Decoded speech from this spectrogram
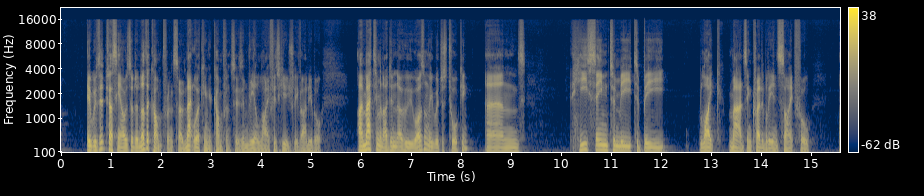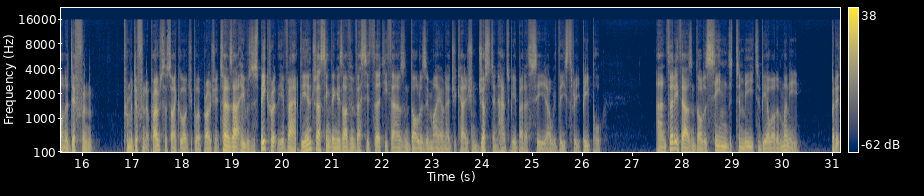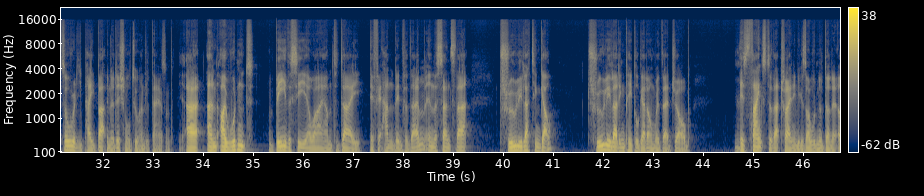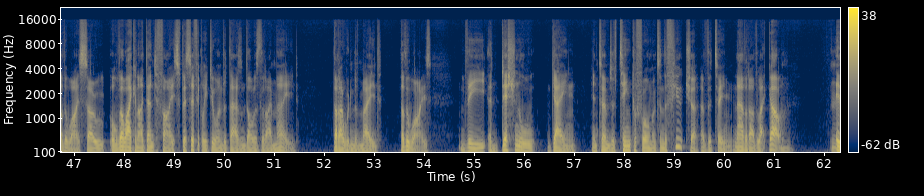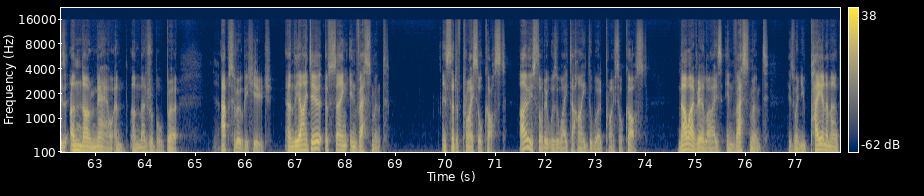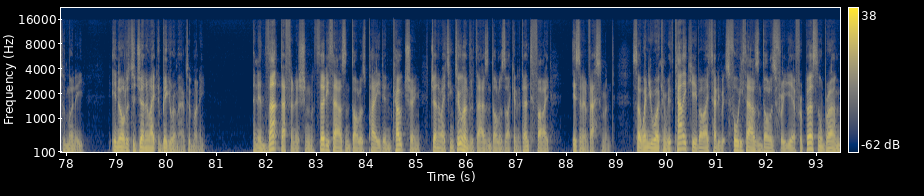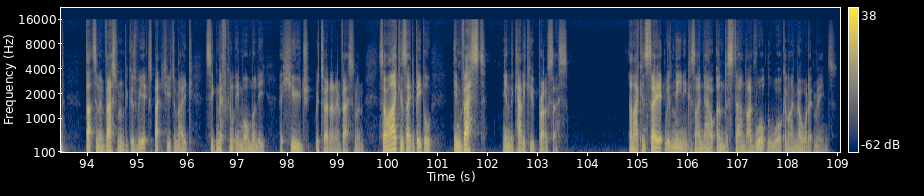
it was interesting. I was at another conference, so networking at conferences in real life is hugely valuable. I met him and I didn't know who he was, and we were just talking. And he seemed to me to be like Mads, incredibly insightful on a different from a different approach, the psychological approach. And it turns out he was a speaker at the event. The interesting thing is I've invested $30,000 in my own education just in how to be a better CEO with these three people. And $30,000 seemed to me to be a lot of money, but it's already paid back an additional 200,000. Yeah. Uh, and I wouldn't be the CEO I am today if it hadn't been for them, in the sense that truly letting go, truly letting people get on with their job mm. is thanks to that training because I wouldn't have done it otherwise. So, although I can identify specifically $200,000 that I made that I wouldn't have made otherwise, the additional gain in terms of team performance and the future of the team now that I've let go mm. Mm. is unknown now and unmeasurable. But yeah. Absolutely huge. And the idea of saying investment instead of price or cost, I always thought it was a way to hide the word price or cost. Now I realize investment is when you pay an amount of money in order to generate a bigger amount of money. And in that definition, $30,000 paid in coaching, generating $200,000 I can identify, is an investment. So when you're working with Kalicube, I tell you it's $40,000 for a year for a personal brand, that's an investment because we expect you to make significantly more money, a huge return on investment. So I can say to people, invest in the Kalicube process. And I can say it with meaning because I now understand. I've walked the walk and I know what it means.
